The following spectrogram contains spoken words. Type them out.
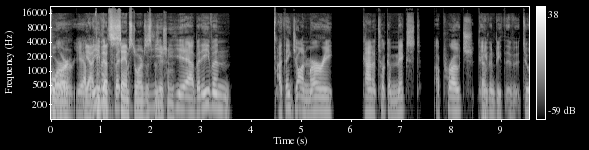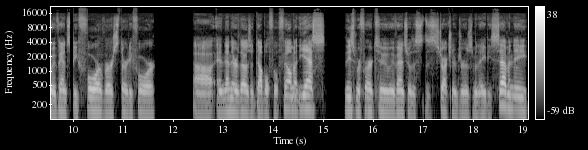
Four, yeah, I but think that's but- Sam Storms' position. Yeah, but even I think John Murray kind of took a mixed approach, Okay. even be, to events before verse 34. Uh, and then there are those of double fulfillment. Yes, these refer to events with the destruction of Jerusalem in AD 70,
